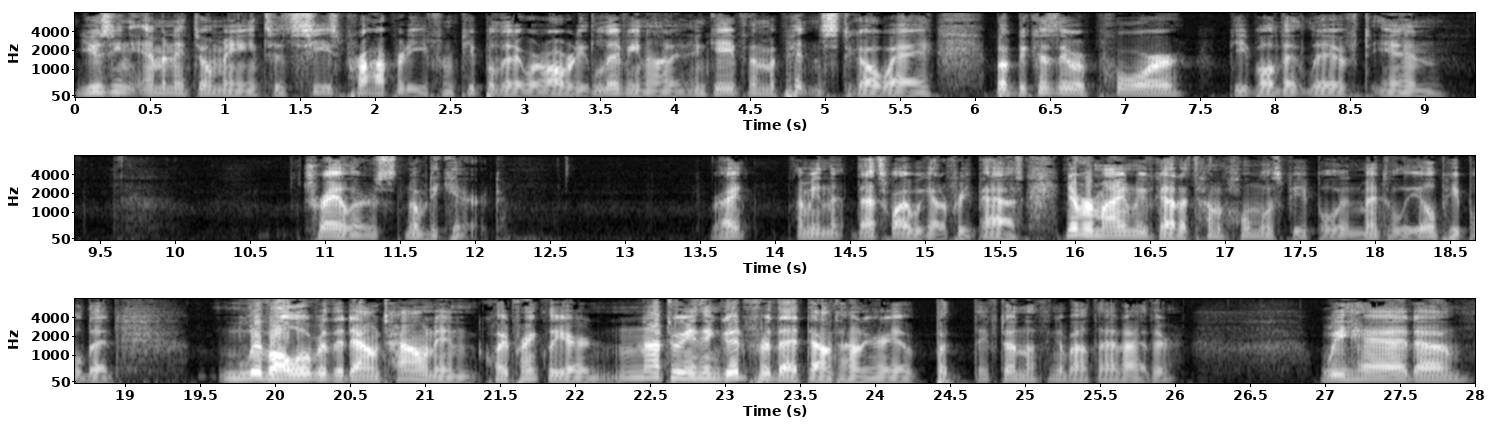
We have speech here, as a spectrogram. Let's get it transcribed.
using eminent domain to seize property from people that were already living on it and gave them a pittance to go away, but because they were poor people that lived in trailers, nobody cared. Right? I mean, that's why we got a free pass. Never mind, we've got a ton of homeless people and mentally ill people that live all over the downtown and, quite frankly, are not doing anything good for that downtown area, but they've done nothing about that either. We had, um,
